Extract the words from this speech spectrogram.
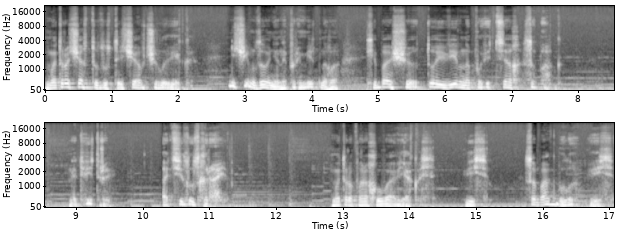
Дмитро часто зустрічав чоловіка, нічим зовні непримітного, хіба що той вів на повідцях собак. Не дві-три, а цілу зграю. Дмитро порахував якось вісім. Собак було вісім.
